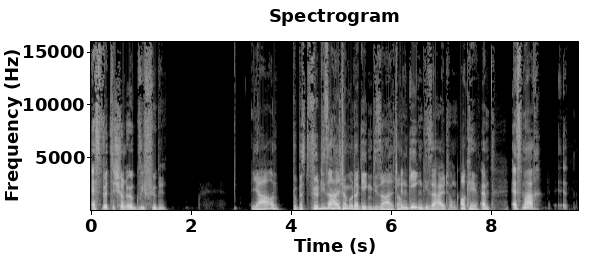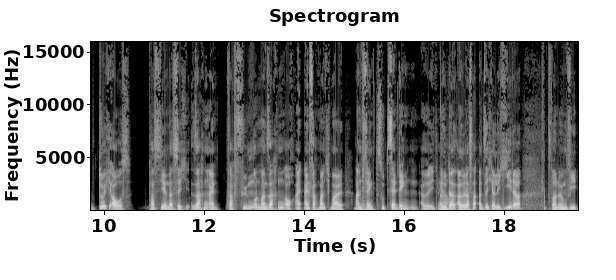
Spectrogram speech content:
es wird sich schon irgendwie fügen. Ja, und Du bist für diese Haltung oder gegen diese Haltung? bin gegen diese Haltung. okay. Ähm, es mag äh, durchaus passieren, dass sich Sachen einfach fügen und man Sachen auch ein, einfach manchmal anfängt zu zerdenken. Also ich, also Ja. das, also das hat sicherlich jeder, dass man irgendwie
